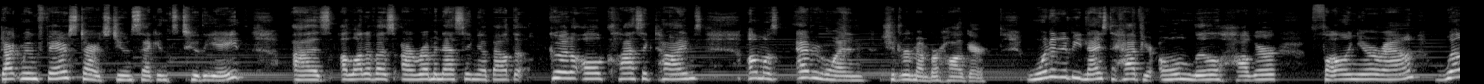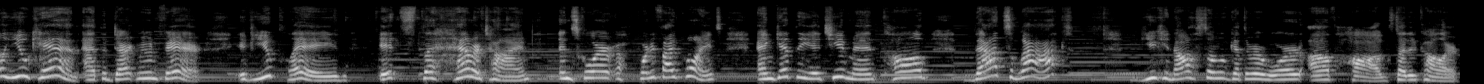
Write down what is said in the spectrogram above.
Darkmoon Faire starts June 2nd to the 8th. As a lot of us are reminiscing about the good old classic times, almost everyone should remember Hogger. Wouldn't it be nice to have your own little Hogger following you around? Well, you can at the Darkmoon Faire. If you played it's the hammer time and score 45 points and get the achievement called That's Whacked. You can also get the reward of Hog Studded Collar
